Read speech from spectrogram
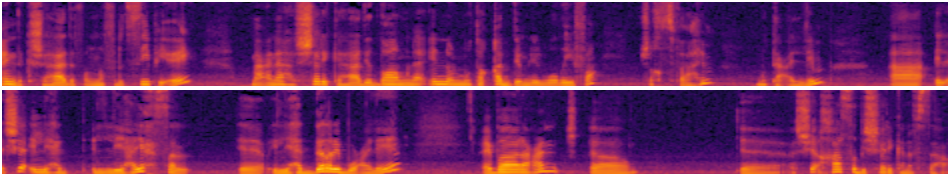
عندك شهادة فلنفرض CPA معناها الشركة هذه ضامنة إنه المتقدم للوظيفة شخص فاهم متعلم. آه الأشياء اللي هد اللي هيحصل آه اللي هتدربوا عليه عبارة عن آه آه أشياء خاصة بالشركة نفسها.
